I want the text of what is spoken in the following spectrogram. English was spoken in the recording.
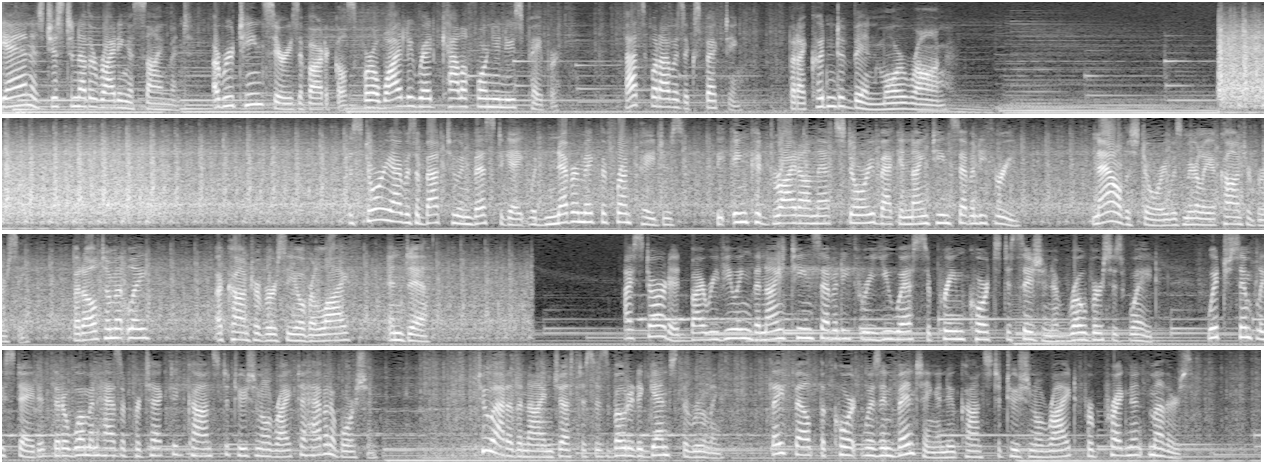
Began as just another writing assignment, a routine series of articles for a widely read California newspaper. That's what I was expecting, but I couldn't have been more wrong. The story I was about to investigate would never make the front pages. The ink had dried on that story back in 1973. Now the story was merely a controversy, but ultimately, a controversy over life and death. I started by reviewing the 1973 U.S. Supreme Court's decision of Roe v. Wade, which simply stated that a woman has a protected constitutional right to have an abortion. Two out of the nine justices voted against the ruling, they felt the court was inventing a new constitutional right for pregnant mothers.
